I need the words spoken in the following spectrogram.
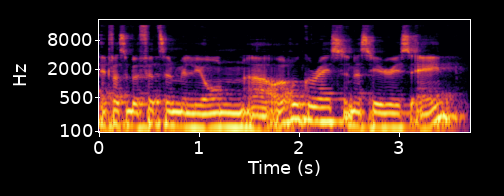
etwas über 14 Millionen äh, Euro geraced in der Series A.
